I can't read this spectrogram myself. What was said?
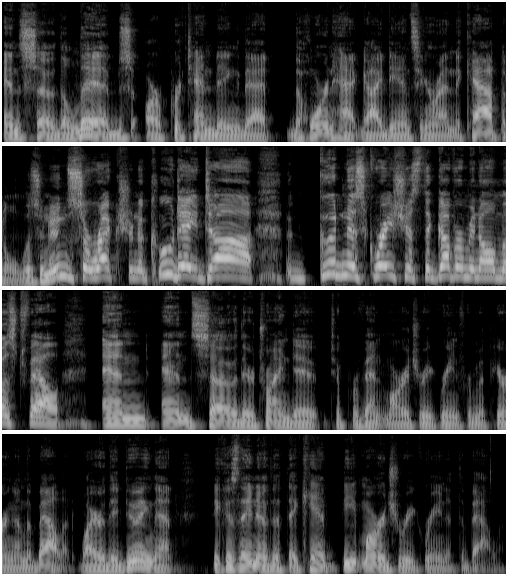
And so the libs are pretending that the horn hat guy dancing around the Capitol was an insurrection, a coup d'etat. Goodness gracious, the government almost fell. And, and so they're trying to, to prevent Marjorie Greene from appearing on the ballot. Why are they doing that? Because they know that they can't beat Marjorie Greene at the ballot.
